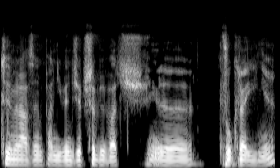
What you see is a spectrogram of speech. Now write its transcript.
tym razem pani będzie przebywać e, w Ukrainie?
